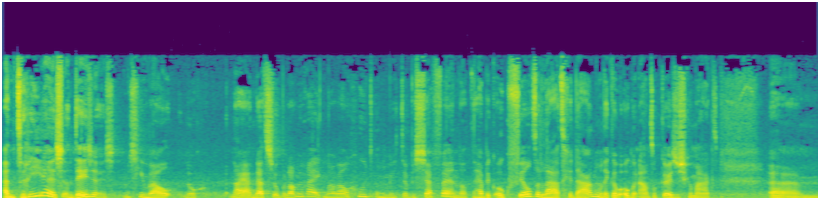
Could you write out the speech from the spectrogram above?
En drie is, en deze is misschien wel nog nou ja, net zo belangrijk, maar wel goed om je te beseffen. En dat heb ik ook veel te laat gedaan, want ik heb ook een aantal keuzes gemaakt. Um,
